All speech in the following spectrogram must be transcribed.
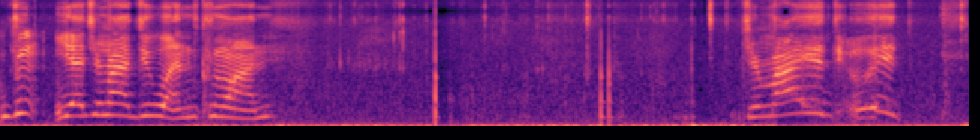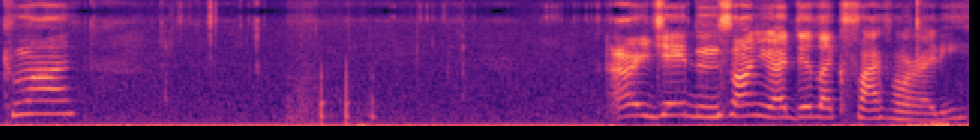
Yeah, Jeremiah, do one. Come on. Jeremiah, do it. Come on. Alright, Jaden, it's on you. I did like five already.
